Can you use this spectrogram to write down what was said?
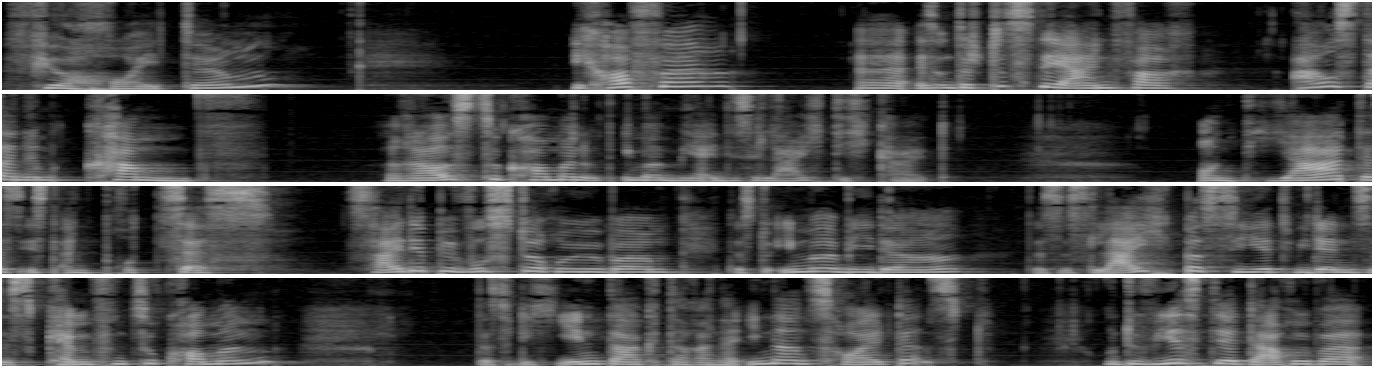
für heute. Ich hoffe, äh, es unterstützt dir einfach, aus deinem Kampf rauszukommen und immer mehr in diese Leichtigkeit. Und ja, das ist ein Prozess. Sei dir bewusst darüber, dass du immer wieder, dass es leicht passiert, wieder in dieses Kämpfen zu kommen, dass du dich jeden Tag daran erinnern solltest und du wirst dir darüber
